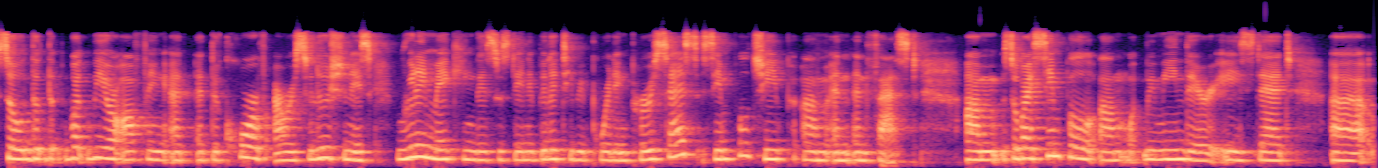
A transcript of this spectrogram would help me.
So the, the, what we are offering at, at the core of our solution is really making this sustainability reporting process simple, cheap, um, and, and fast. Um, so by simple, um, what we mean there is that uh,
